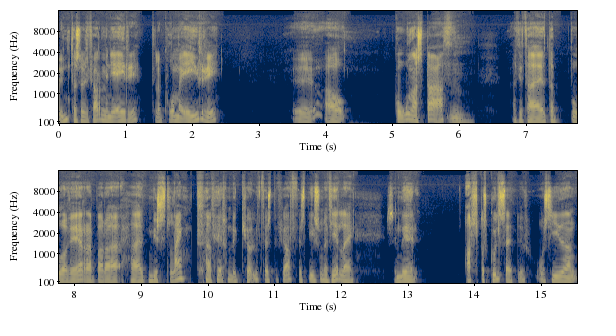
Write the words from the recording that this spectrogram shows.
umtalsverði fjármenn í Eiri til að koma Eiri uh, á góðan stað. Mm. Því það er þetta búið að vera bara, það er mjög slæmt að vera með kjölfestu fjárfest í svona félagi sem er allt á skuldsættur og síðan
